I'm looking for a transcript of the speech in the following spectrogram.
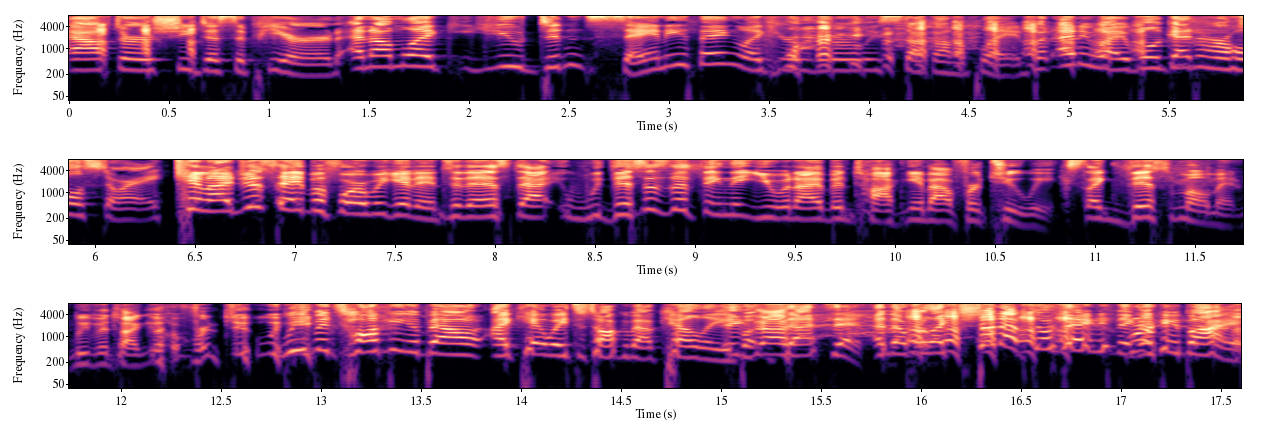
after she disappeared. And I'm like, you didn't say anything? Like, you're literally stuck on a plane. But anyway, we'll get her whole story. Can I just say before we get into this that w- this is the thing that you and I have been talking about for two weeks? Like this moment we've been talking about for two weeks. We've been talking about, I can't wait to talk about Kelly, but that's it. And then we're like, shut up, don't say anything. Okay, bye.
